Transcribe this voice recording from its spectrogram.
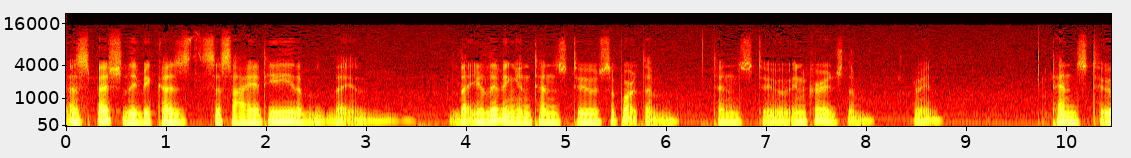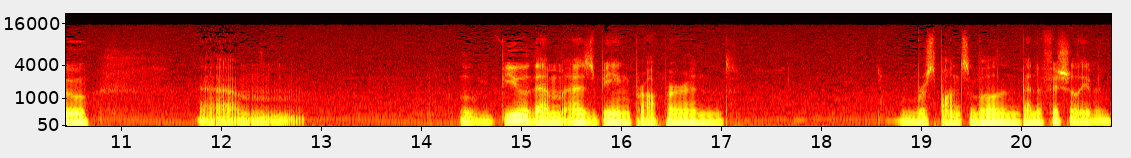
especially because society the, the, that you're living in tends to support them, tends to encourage them, right? Tends to um, view them as being proper and responsible and beneficial even.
